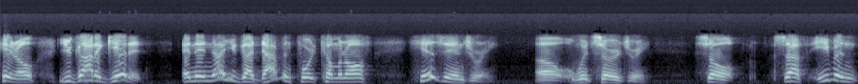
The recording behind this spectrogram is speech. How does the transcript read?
You know, you got to get it. And then now you got Davenport coming off his injury uh, with surgery. So Seth, even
